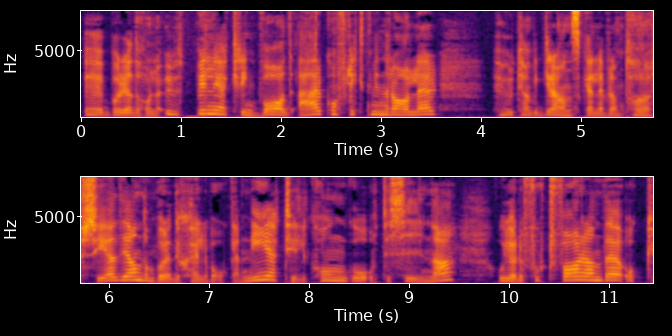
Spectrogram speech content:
eh, började hålla utbildningar kring vad är konfliktmineraler? Hur kan vi granska leverantörskedjan? De började själva åka ner till Kongo och till Kina och gör det fortfarande och,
